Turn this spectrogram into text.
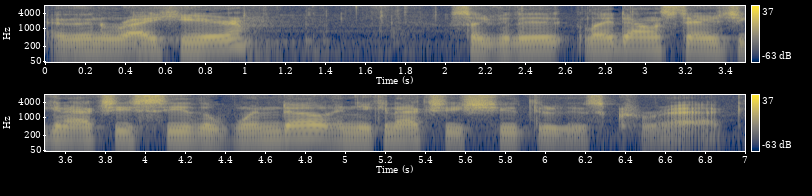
And then right here, so if you lay, downstairs, you can actually see the window and you can actually shoot through this crack.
